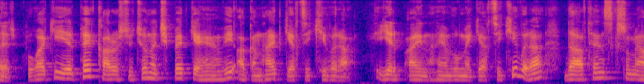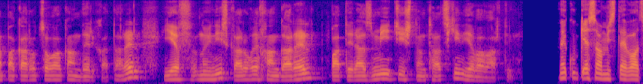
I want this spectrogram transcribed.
դեր։ Ուղղակի երբեք քարոշչությունը չպետք է հենվի ակնհայտ կեղծիքի վրա։ Երբ այն հենվում է կեղծիքի վրա, դա արդեն սկսում է ապակառուցողական դեր կատարել եւ նույնիսկ կարող է խանգարել պատերազմի ճիշտ ընթացքին եւ ավարտին։ Մեկ ու կես ամիս տևած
